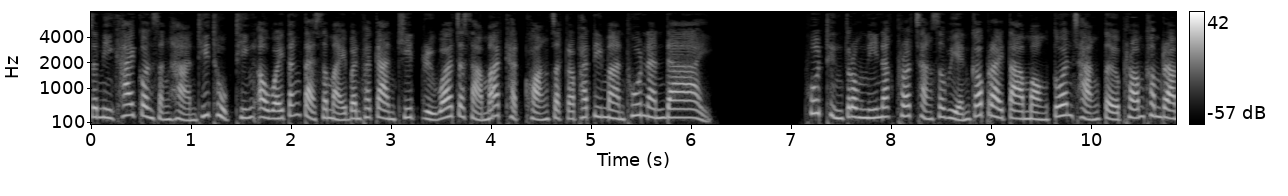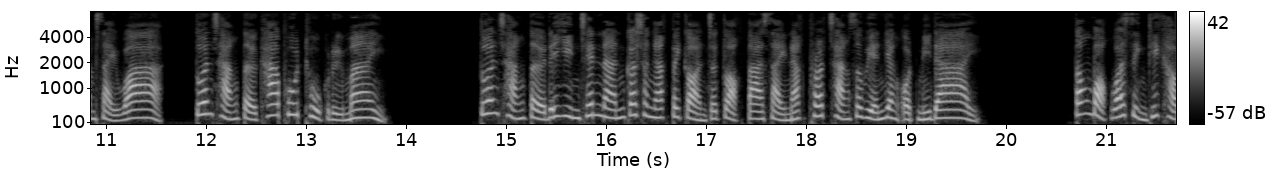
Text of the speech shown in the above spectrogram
จะมีค่ายกลสังหารที่ถูกทิ้งเอาไว้ตั้งแต่สมัยบรรพการคิด หรือว่าจะสามารถขัดขวางจักรพรรดิมารผู้นั้นได้ พูดถึงตรงนี้นักพรตช้างเสวียนก็ปลายตามองต้วนฉางเต๋อพร้อมคำรามใส่ว่าต้วนฉางเต๋อข้าพูดถูกหรือไม่ต้วนฉางเต๋อได้ยินเช่นนั้นก็ชะงักไปก่อนจะกรอกตาใส่นักพรตช้างเสวียนอย่างอดมิได้ ต้องบอกว่าสิ่งที่เขา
